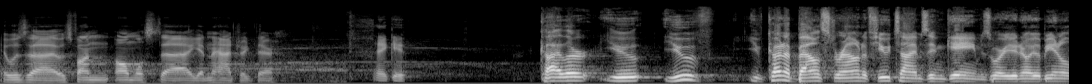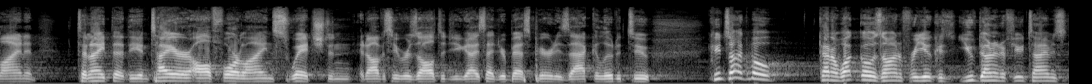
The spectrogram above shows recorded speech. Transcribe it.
it was uh, it was fun, almost uh, getting a hat trick there. Thank you, Kailer. You you've you've kind of bounced around a few times in games where you know you'll be in a line and tonight the, the entire all four lines switched and it obviously resulted you guys had your best period as zach alluded to. Can you talk about kind of what goes on for you? Because you've done it a few times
